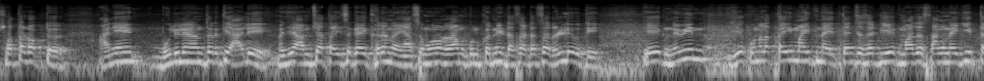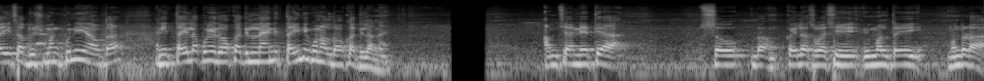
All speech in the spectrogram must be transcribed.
स्वतः डॉक्टर. आणि बोलिल्यानंतर ते आले. म्हणजे आमच्या ताईचं काही खरं नाही असं म्हणून राम कुलकर्णी ढसा ढसा रडले होते. हे एक नवीन जे कोणाला ताई माहीत नाहीत त्यांच्यासाठी एक माझं सांगणं आहे की ताईचा दुश्मन कुणीही नव्हता आणि ताईला कुणी धोका दिला नाही आणि ताईने कुणाला धोका दिला नाही. आमच्या नेत्या सौ दा कैलासवासी विमलताई मुंदडा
